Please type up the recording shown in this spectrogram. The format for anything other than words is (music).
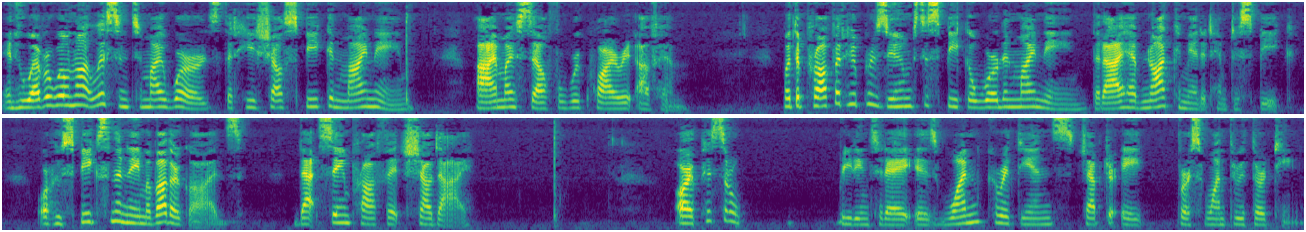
And whoever will not listen to my words that he shall speak in my name, I myself will require it of him. But the prophet who presumes to speak a word in my name that I have not commanded him to speak, or who speaks in the name of other gods, that same prophet shall die. Our epistle reading today is 1 Corinthians chapter 8 verse 1 through 13.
